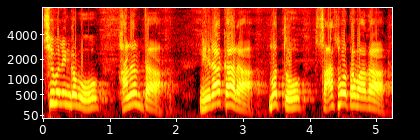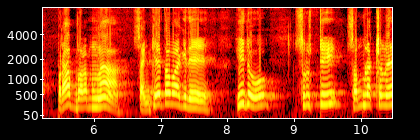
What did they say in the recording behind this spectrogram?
ಶಿವಲಿಂಗವು ಅನಂತ, ನಿರಾಕಾರ ಮತ್ತು ಶಾಶ್ವತವಾದ ಪರಬ್ರಹ್ಮನ ಸಂಕೇತವಾಗಿದೆ. ಇದು ಸೃಷ್ಟಿ, ಸಂರಕ್ಷಣೆ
